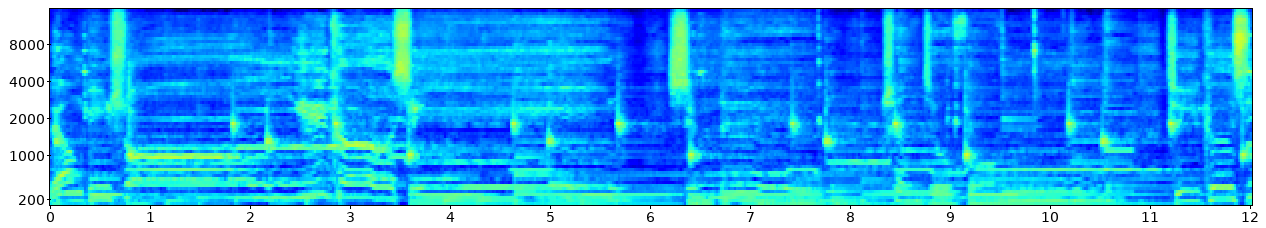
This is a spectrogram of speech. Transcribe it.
两鬓霜，一颗心，心绿陈酒红，几颗心，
